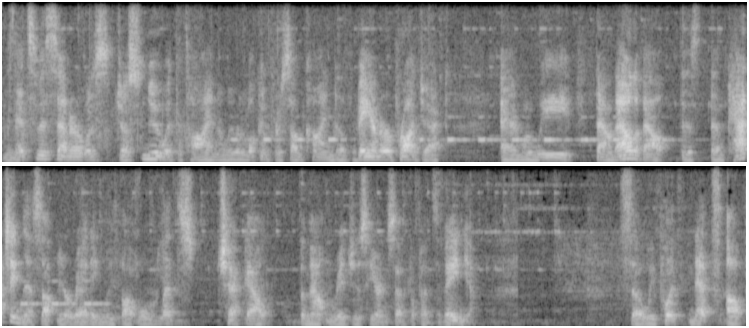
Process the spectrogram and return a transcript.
The Ned Smith Center was just new at the time and we were looking for some kind of banner project. And when we found out about this, them catching this up near Reading, we thought, well, let's check out the mountain ridges here in central Pennsylvania. So we put nets up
